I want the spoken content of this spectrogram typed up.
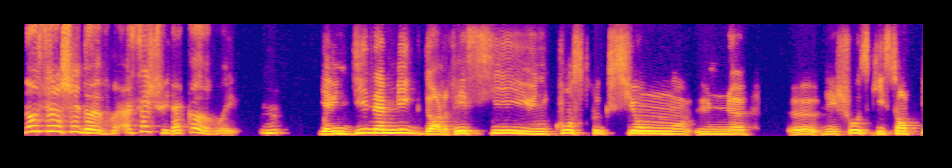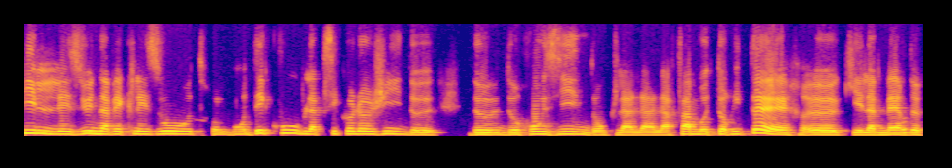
non, c'est un chef-d'œuvre. À ça, je suis d'accord, oui. Mm. Il y a une dynamique dans le récit, une construction, une, euh, les choses qui s'empilent les unes avec les autres. On découvre la psychologie de, de, Rosine, donc la, la, femme autoritaire euh, qui est la mère de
